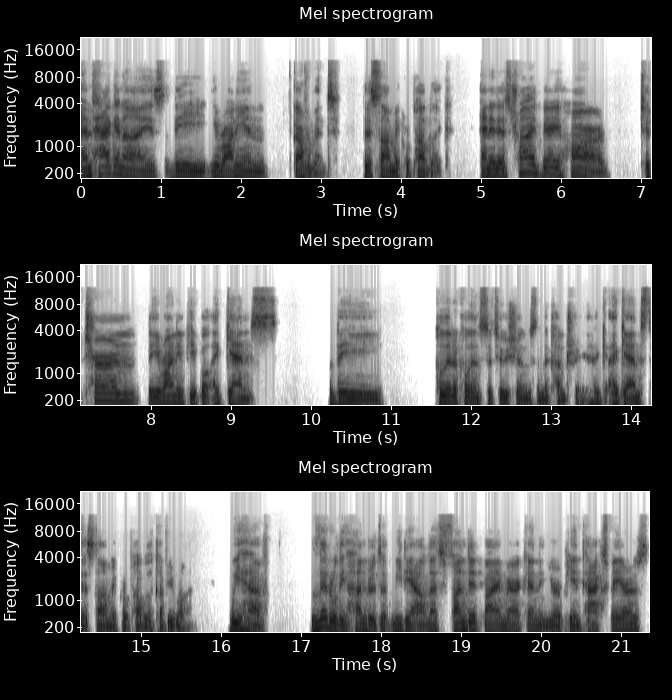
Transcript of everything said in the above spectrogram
antagonize the Iranian government, the Islamic Republic. And it has tried very hard to turn the Iranian people against the political institutions in the country, against the Islamic Republic of Iran. We have literally hundreds of media outlets funded by American and European taxpayers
